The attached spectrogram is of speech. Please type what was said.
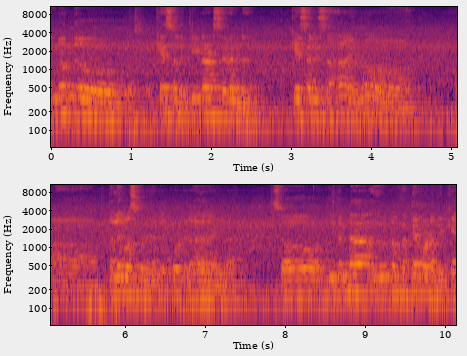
ಇನ್ನೊಂದು ಕೇಸಲ್ಲಿ ತ್ರೀ ನಾಟ್ ಸೆವೆನ್ ಕೇಸಲ್ಲಿ ಸಹ ಇವನು ಆ, ತಲೆ ಮರೆಸ್ಕೊಂಡಿದ್ದಾನೆ ಕೋರ್ಟಿಗೆ ಹಾಜರಾಗಿಲ್ಲ. ಸೊ ಇದನ್ನು ಇವನ್ನ ಪತ್ತೆ ಮಾಡೋದಕ್ಕೆ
